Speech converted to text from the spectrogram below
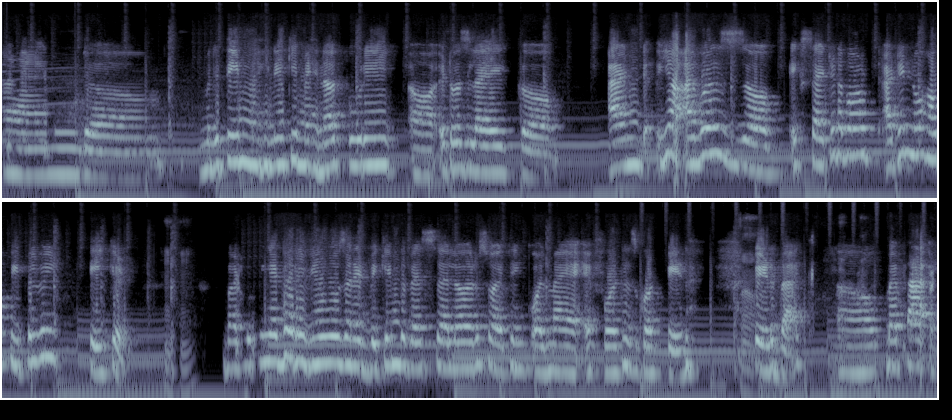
and uh, मेरी तीन महीने की मेहनत पूरी uh, it was like uh, and yeah I was uh, excited about I didn't know how people will take it mhm. but looking at the reviews and it became the bestseller so I think all my effort has got paid Ah, paid back uh, my pa-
